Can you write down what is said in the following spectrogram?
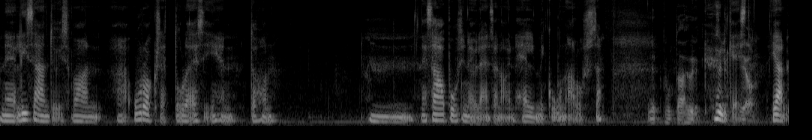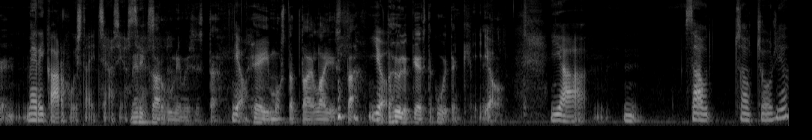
ne lisääntyisi, vaan äh, urokset tulee siihen tuohon Hmm, ne saapuu sinne yleensä noin helmikuun alussa. Nyt puhutaan hylkeistä. Hylkeistä Joo, ja okay. merikarhuista itse asiassa. Merikarhunimisestä Joo. heimosta tai lajista, mutta hylkeistä kuitenkin. Joo. Ja South, South Georgia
